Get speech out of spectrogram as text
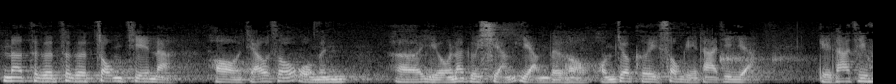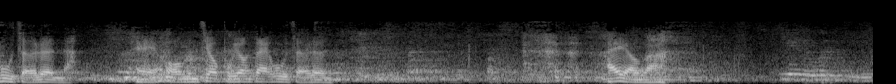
那这个这个中间呐，哦，假如说我们呃有那个想养的哈，我们就可以送给他去养，给他去负责任了。哎，我们就不用再负责任。还有吗？第二个问题，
